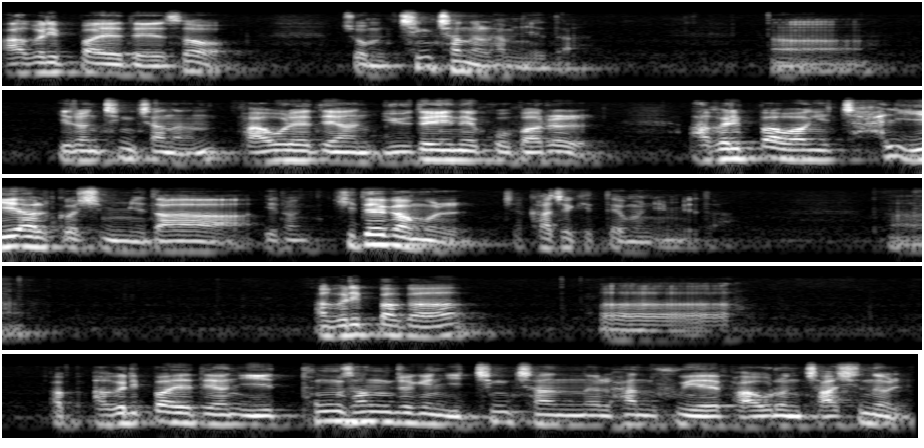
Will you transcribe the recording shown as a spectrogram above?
아그리빠에 대해서 좀 칭찬을 합니다. 어, 이런 칭찬은 바울에 대한 유대인의 고발을 아그리파 왕이 잘 이해할 것입니다. 이런 기대감을 가졌기 때문입니다. 어, 아그리파가 어, 아- 아그리파에 대한 이 통상적인 이 칭찬을 한 후에 바울은 자신을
